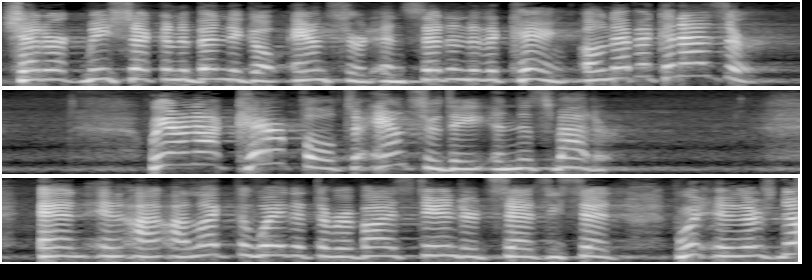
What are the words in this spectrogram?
Shadrach, Meshach, and Abednego answered and said unto the king, O Nebuchadnezzar, we are not careful to answer thee in this matter. And, and I, I like the way that the Revised Standard says, he said, there's no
